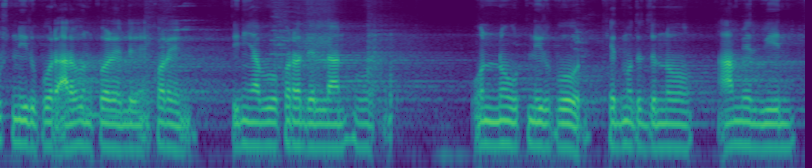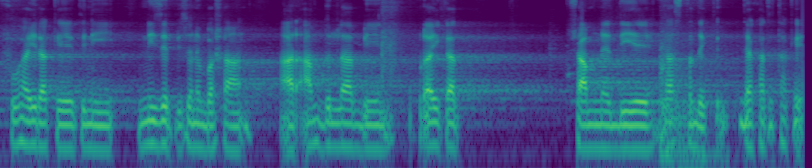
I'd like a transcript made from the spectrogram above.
উটনির উপর আরোহণ করেন। তিনি আবু করাদেল্লান অন্য উটনির উপর খেদমতের জন্য আমের বিন ফুহাইরাকে তিনি নিজের পিছনে বসান আর আবদুল্লাহ বিন উরাইকাত সামনে দিয়ে রাস্তা দেখতে, দেখাতে থাকে।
